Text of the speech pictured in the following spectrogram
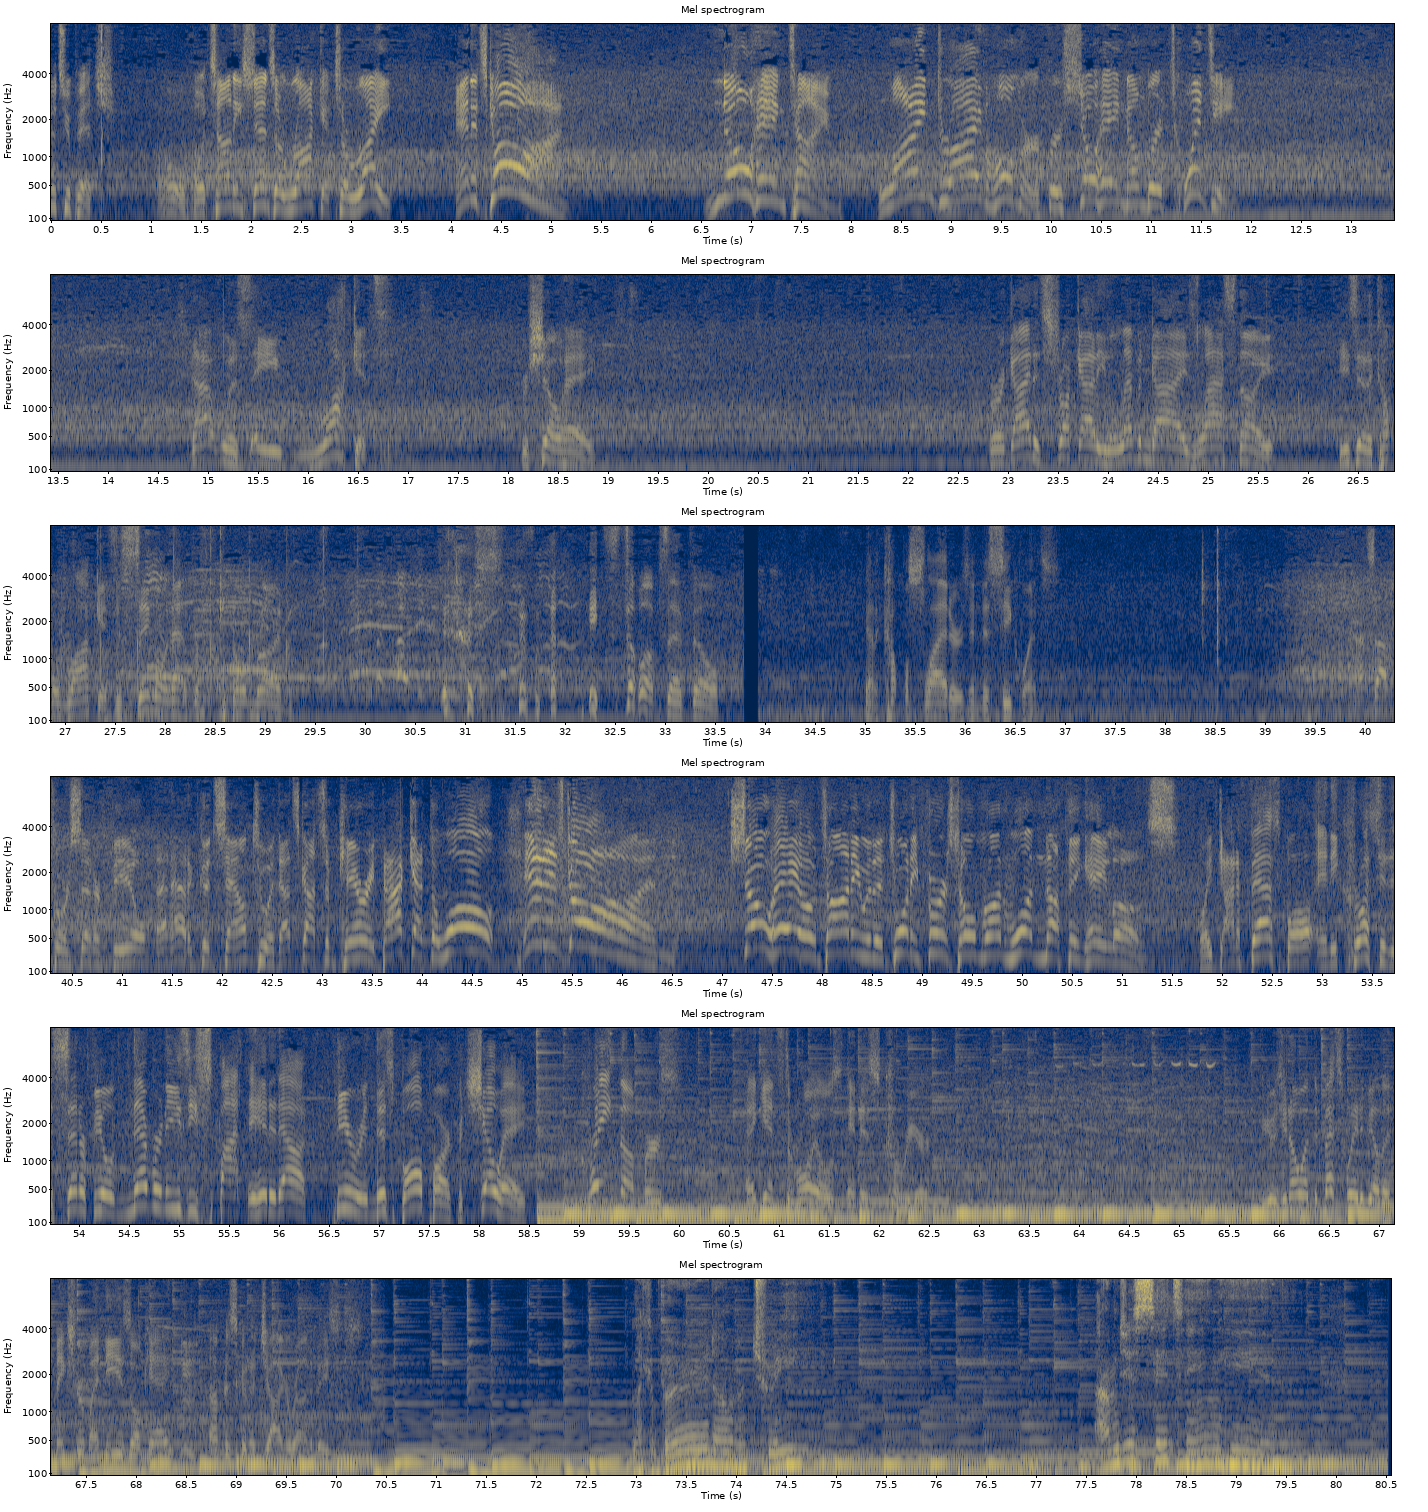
2-2 pitch. Oh, Ohtani sends a rocket to right, and it's gone. No hang time. Line drive homer for Shohei number 20. That was a rocket for Shohei. For a guy that struck out 11 guys last night, he's hit a couple rockets, a single and that rocket home run. he's still upset, Phil. Got a couple sliders in this sequence. That's out towards center field. That had a good sound to it. That's got some carry. Back at the wall. It is gone. Shohei Ohtani with a 21st home run. 1 nothing Halos. Well, he got a fastball and he crushed it to center field. Never an easy spot to hit it out here in this ballpark. But Shohei, great numbers against the Royals in his career. Because you know what? The best way to be able to make sure my knee is okay, hmm. I'm just going to jog around the bases. Like a bird on a tree. I'm just sitting here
